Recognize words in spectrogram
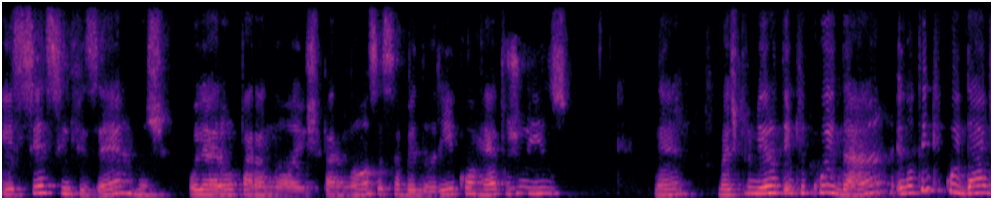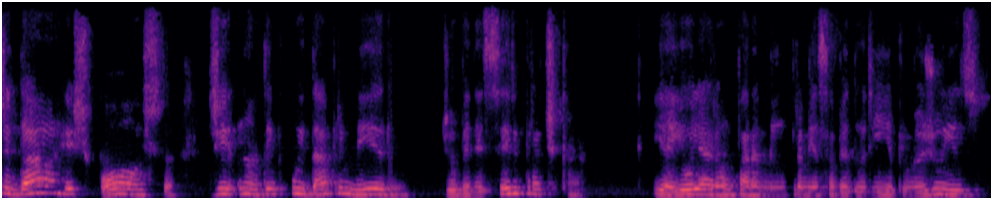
E se assim fizermos, olharão para nós, para nossa sabedoria e correto juízo, né? Mas primeiro eu tenho que cuidar, eu não tenho que cuidar de dar a resposta, de, não, eu tenho que cuidar primeiro de obedecer e praticar. E aí olharão para mim, para minha sabedoria, para o meu juízo.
